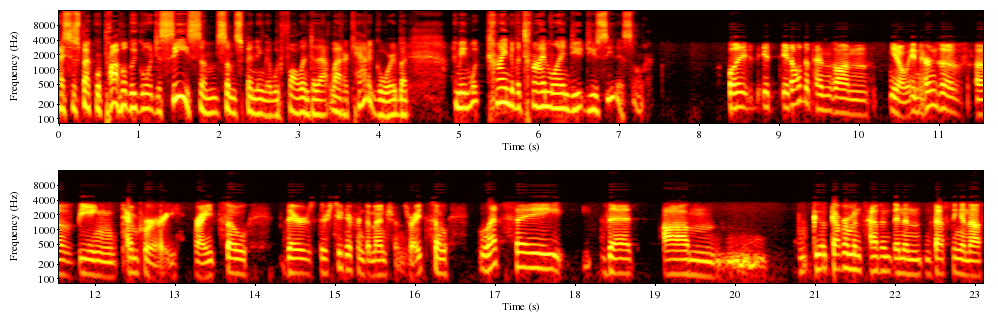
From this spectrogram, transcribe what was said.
I suspect we're probably going to see some, some spending that would fall into that latter category. But I mean, what kind of a timeline do you, do you see this on? Well, it, it, it all depends on, you know, in terms of, of being temporary, right? So there's, there's two different dimensions, right? So let's say that um, governments haven't been investing enough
